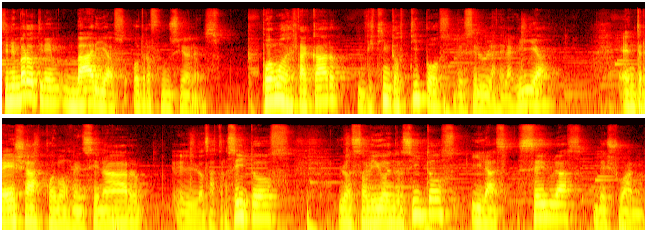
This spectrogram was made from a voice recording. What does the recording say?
Sin embargo, tienen varias otras funciones. Podemos destacar distintos tipos de células de la glía. Entre ellas podemos mencionar los astrocitos, los oligodendrocitos y las células de Schwann.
